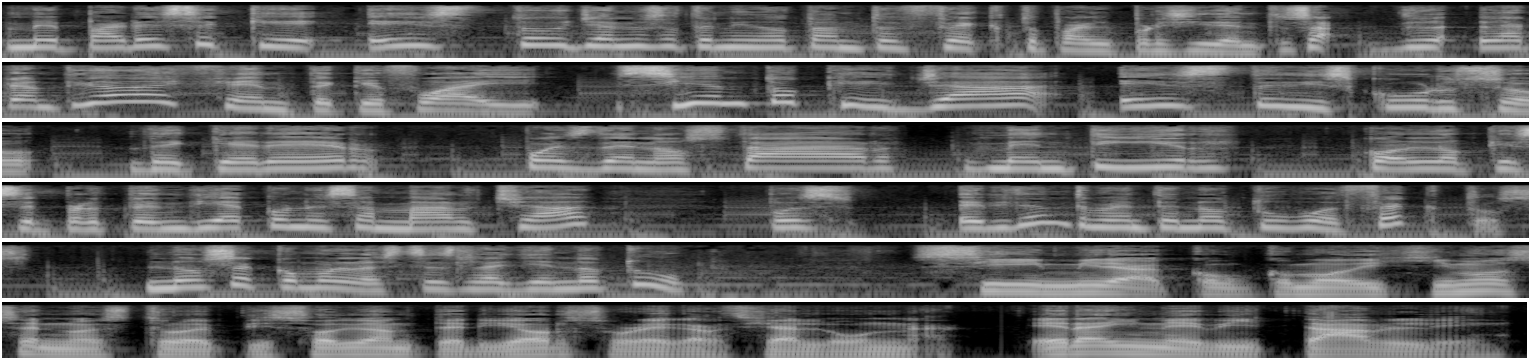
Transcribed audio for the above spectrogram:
me parece que esto ya no ha tenido tanto efecto para el presidente. O sea, la, cantidad de gente que fue ahí, siento que ya este discurso de querer, pues, denostar, mentir, con lo que se pretendía con esa marcha, pues evidentemente no tuvo efectos. No sé cómo lo estés leyendo tú. Sí, mira, como, dijimos en nuestro episodio anterior sobre García Luna, era inevitable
